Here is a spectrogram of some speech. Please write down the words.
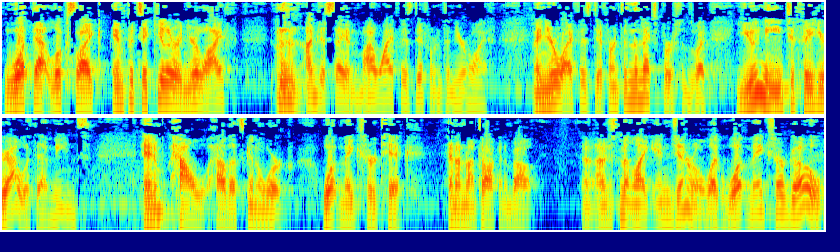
what that looks like in particular in your life, I'm just saying, my wife is different than your wife. And your wife is different than the next person's wife. You need to figure out what that means and how, how that's going to work. What makes her tick? And I'm not talking about, I just meant like in general, like what makes her go?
